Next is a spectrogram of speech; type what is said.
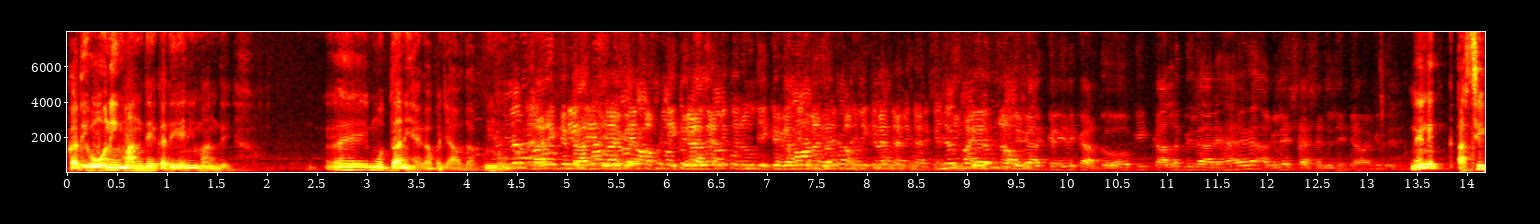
ਕਦੇ ਉਹ ਨਹੀਂ ਮੰਨਦੇ, ਕਦੇ ਇਹ ਨਹੀਂ ਮੰਨਦੇ। ਇਹ ਮੁੱਦਾ ਨਹੀਂ ਹੈਗਾ ਪੰਜਾਬ ਦਾ ਕੋਈ ਹੋਰ। ਸਰ ਇੱਕ ਗੱਲ ਇੱਕ ਗੱਲ ਇੱਕ ਗੱਲ ਕਲੀਅਰ ਕਰ ਦੋ ਕਿ ਕੱਲ ਬਿੱਲ ਆ ਰਿਹਾ ਹੈ ਅਗਲੇ ਸੈਸ਼ਨ 'ਚ ਲੈ ਕੇ ਆਵਾਂਗੇ ਨਹੀਂ ਨਹੀਂ ਅਸੀਂ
